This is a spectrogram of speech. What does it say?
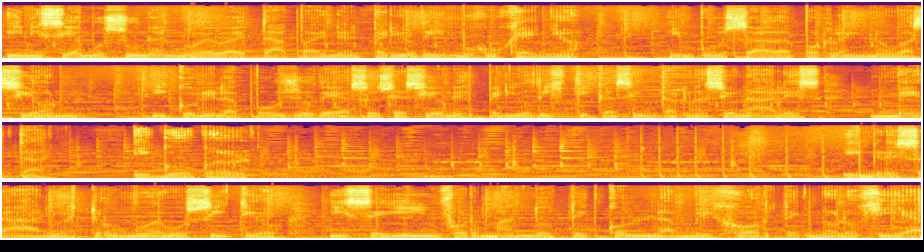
Iniciamos una nueva etapa en el periodismo jujeño, impulsada por la innovación y con el apoyo de asociaciones periodísticas internacionales, Meta y Google. Ingresa a nuestro nuevo sitio y seguí informándote con la mejor tecnología.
